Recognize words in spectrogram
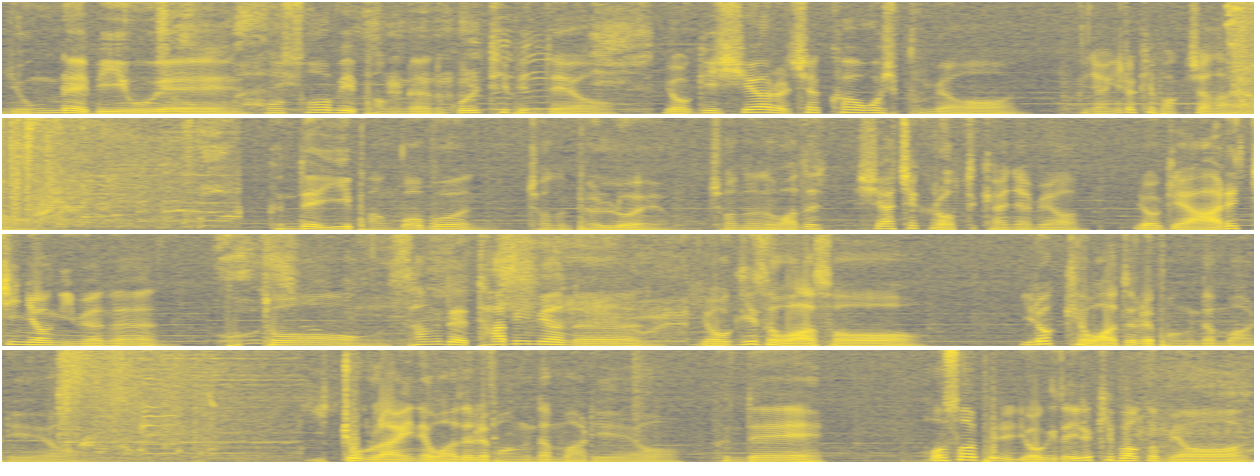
6렙 이후에 허수아비 박는 꿀팁인데요. 여기 시야를 체크하고 싶으면 그냥 이렇게 박잖아요. 근데 이 방법은 저는 별로예요. 저는 ward 시야 체크를 어떻게 하냐면 여기 아래 진영이면은 보통 상대 top이면은 여기서 와서 이렇게 ward를 박는단 말이에요. 이쪽 라인에 ward를 박는단 말이에요. 근데 허수아비를 여기다 이렇게 박으면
